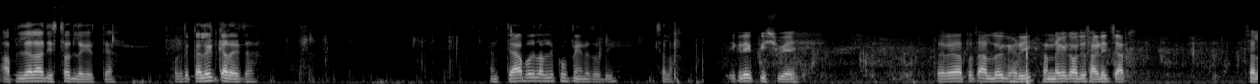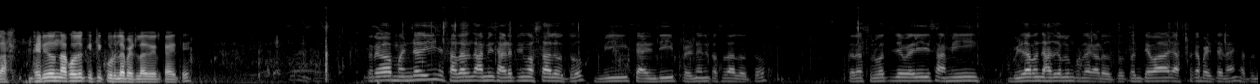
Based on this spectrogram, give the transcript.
आपल्याला दिसतात लगेच त्या. फक्त कलेक्ट करायचा. आणि त्या बाजूला आपली खूप मेहनत होती. चला. इकडे एक पिशवी आहे. तर आता चाललो आहे घरी. संध्याकाळी वाजले साडेचार. चला घरी जाऊन दाखवतो किती कुर्ला भेटला वगैरे काय ते. तर मंडळी साधारणतः आम्ही साडेतीन वाजता आलो होतो. मी सँडी प्रणय प्रसाद आलो होतो. तर सुरुवातीच्या वेळेस आम्ही बिळामध्ये हात घालून कुर्ला काढत होतो. पण तेव्हा जास्त काय भेटलं नाही. आता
